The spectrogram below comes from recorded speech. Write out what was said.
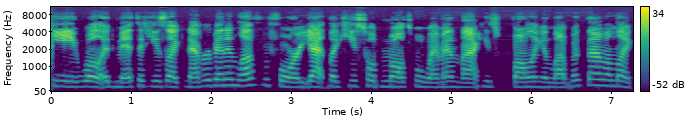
he will admit that he's like never been in love before, yet like he's told multiple women that he's falling in love with them. I'm like,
